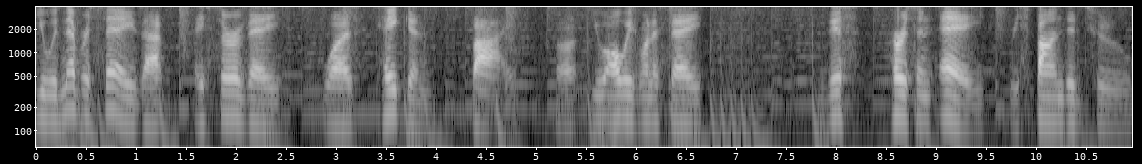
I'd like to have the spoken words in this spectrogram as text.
you would never say that a survey was taken by, uh, you always want to say this person A responded to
